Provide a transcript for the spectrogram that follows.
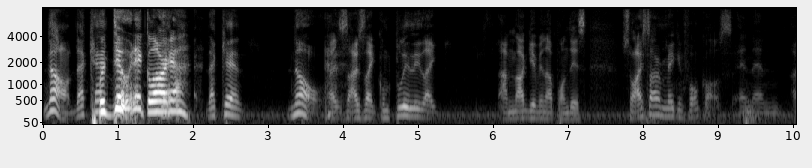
no, that can't We're be- doing it, Gloria. That, that can't. No. I was, I was like completely like, I'm not giving up on this. So I started making phone calls. And then I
